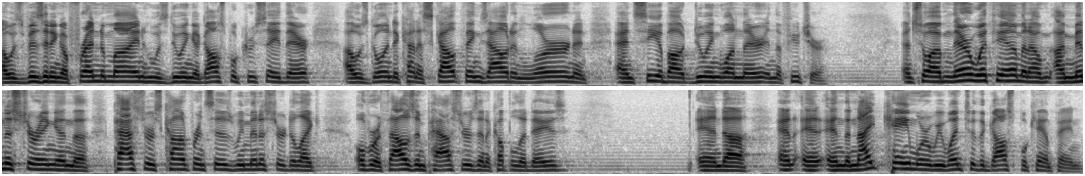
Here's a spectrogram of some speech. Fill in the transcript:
I was visiting a friend of mine who was doing a gospel crusade there. I was going to kind of scout things out and learn and, and see about doing one there in the future. And so I'm there with him and I'm, I'm ministering in the pastors' conferences. We ministered to like over a thousand pastors in a couple of days. And, uh, and, and, and the night came where we went to the gospel campaign.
